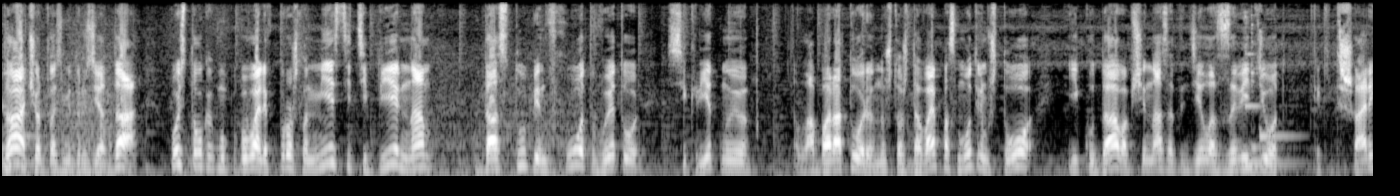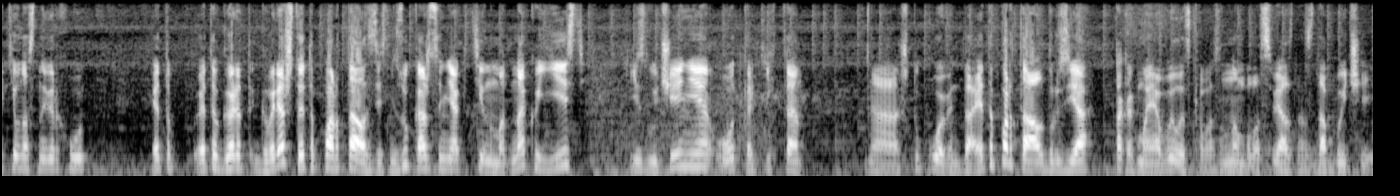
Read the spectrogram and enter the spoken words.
Да, черт возьми, друзья, да. После того, как мы побывали в прошлом месте, теперь нам доступен вход в эту секретную лабораторию. Ну что ж, давай посмотрим, что и куда вообще нас это дело заведет. Какие-то шарики у нас наверху. Это, это говорят, говорят, что это портал здесь внизу кажется неактивным, однако есть излучение от каких-то а, штуковин. Да, это портал, друзья. Так как моя вылазка в основном была связана с добычей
